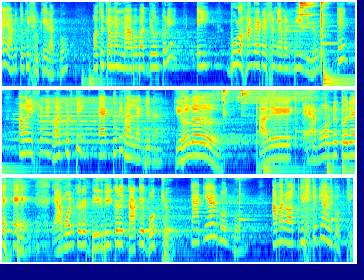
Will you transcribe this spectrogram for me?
আয় আমি তোকে সুখে রাখব। অথচ আমার মা বাবা জোর করে এই বুড়ো হাংরাটার সঙ্গে আমার বিয়ে দিল। ঠিক আমার এর সঙ্গে ঘর করতে একদমই ভালো লাগছে না। কি হলো? আরে এমন করে এমন করে বিড়বিড় করে কাকে বকছো? কাকে আর বকবো? আমার অদৃষ্টকে আমি বকছি।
